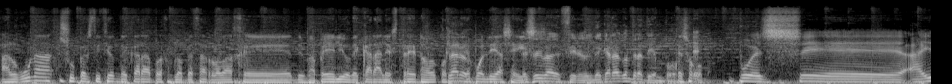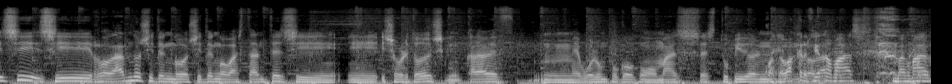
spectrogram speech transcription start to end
¿Alguna superstición de cara, por ejemplo, a empezar rodaje de una peli o de cara al estreno con claro, tiempo el día 6? Eso iba a decir, el de cara al contratiempo. Eso Eh. Pues eh, ahí sí, sí, rodando sí tengo, sí tengo bastantes y, y- y sobre todo es que cada vez me vuelvo un poco como más estúpido en Cuando vas en creciendo rodaje. más, más,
